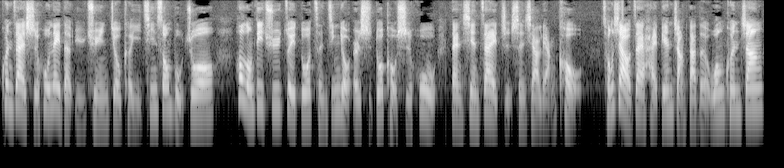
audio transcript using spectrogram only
困在石户内的鱼群就可以轻松捕捉。后龙地区最多曾经有二十多口石户，但现在只剩下两口。从小在海边长大的翁坤章，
